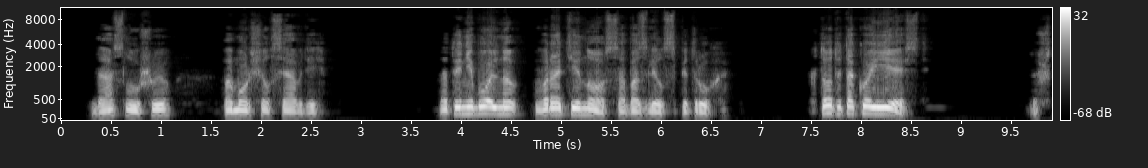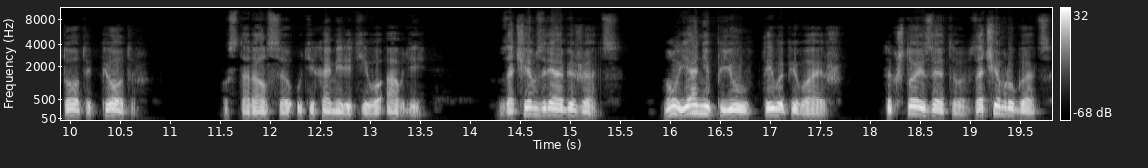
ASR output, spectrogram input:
— Да, слушаю, — поморщился Авдий. — Да ты не больно вороти нос, — обозлился Петруха. — Кто ты такой есть? — Да что ты, Петр? — постарался утихомирить его Авдий. — Зачем зря обижаться? Ну, я не пью, ты выпиваешь. Так что из этого? Зачем ругаться?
